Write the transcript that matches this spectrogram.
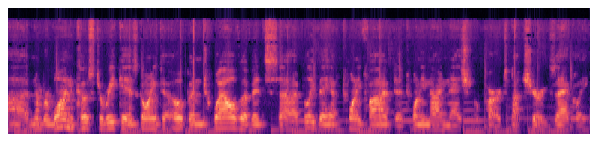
Uh, number one, Costa Rica is going to open 12 of its, uh, I believe they have 25 to 29 national parks, not sure exactly,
